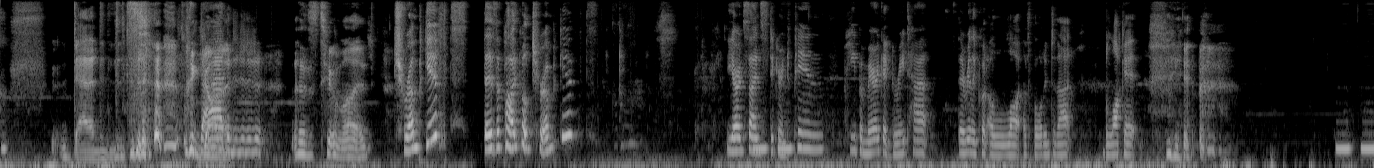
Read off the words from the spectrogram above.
Dad. My Dad. God, that's too much. Trump gifts. There's a pod called Trump gifts. Yard sign, mm-hmm. sticker, and mm-hmm. pin. Keep America great hat. They really put a lot of thought into that. Block it. Mm-hmm.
